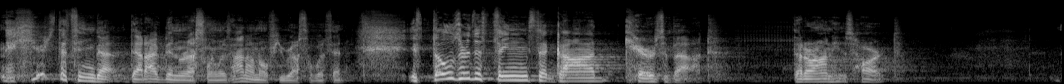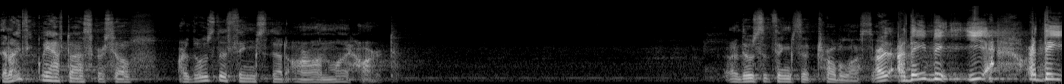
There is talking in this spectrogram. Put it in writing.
now, here's the thing that, that I've been wrestling with. I don't know if you wrestle with it. If those are the things that God cares about, that are on his heart, then I think we have to ask ourselves are those the things that are on my heart? Are those the things that trouble us? Are, are, they the, are they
